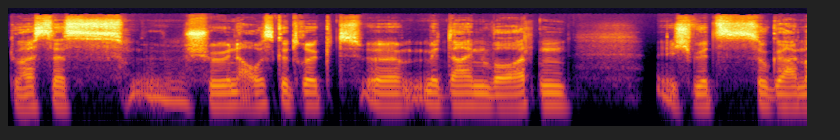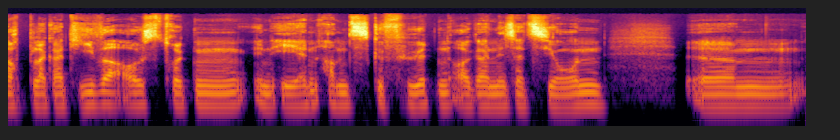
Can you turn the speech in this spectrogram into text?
Du hast das äh, schön ausgedrückt äh, mit deinen Worten. Ich würde es sogar noch plakativer ausdrücken in ehrenamtsgeführten Organisationen ähm,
